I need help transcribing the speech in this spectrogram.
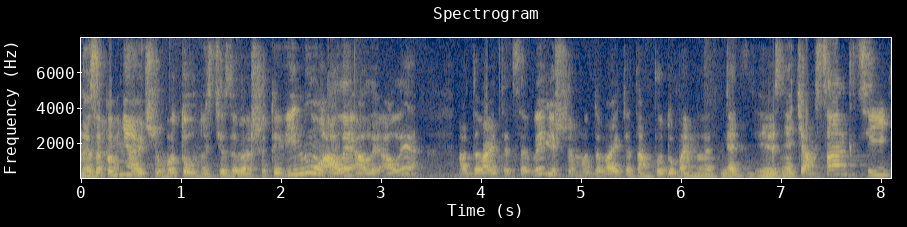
запевняючи в готовності завершити війну, але але але А давайте це вирішимо. Давайте там подумаємо над зняттям санкцій,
